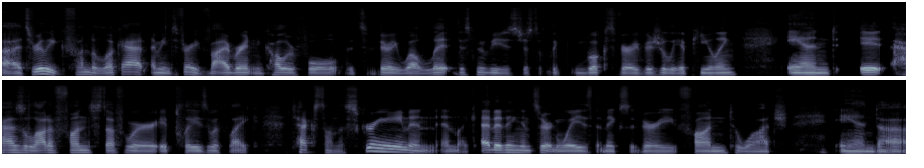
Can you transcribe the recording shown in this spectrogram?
Uh, it's really fun to look at. I mean, it's very vibrant and colorful. It's very well lit. This movie is just like looks very visually appealing, and it has a lot of fun stuff where it plays with like text on the screen and and like editing in certain ways that makes it very fun to watch, and uh,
